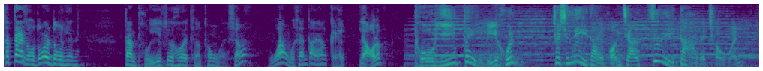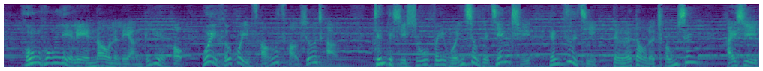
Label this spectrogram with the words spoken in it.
他带走多少东西呢？但溥仪最后也挺痛快，行了，五万五千大洋给了，了了。溥仪被离婚，这是历代皇家最大的丑闻。轰轰烈烈闹了两个月后，为何会草草收场？真的是淑妃文秀的坚持让自己得到了重生？还是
